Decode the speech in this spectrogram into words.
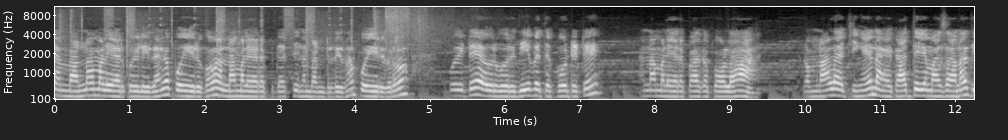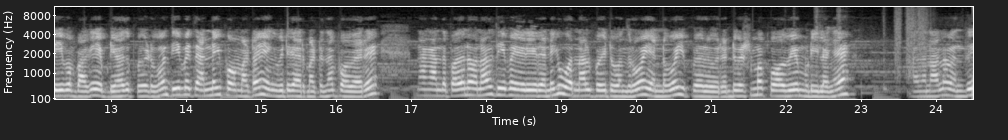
நம்ம அண்ணாமலையார் கோயிலுக்கு தாங்க போயிருக்கோம். அண்ணாமலையாரை தரிசனம் பண்ணுறதுக்கு தான் போயிருக்கிறோம். போயிட்டு அவருக்கு ஒரு தீபத்தை போட்டுட்டு அண்ணாமலையாரை பார்க்க போகலாம். ரொம்ப நாள் ஆச்சுங்க. நாங்கள் கார்த்திகை மாதம் ஆனால் தீபம் பார்க்க எப்படியாவது போயிடுவோம். தீபத்தை அன்னைக்கு போக மாட்டோம். எங்கள் வீட்டுக்காரர் மட்டும்தான் போவார். நாங்கள் அந்த பதினோரு நாள் தீபம் எரியிற அன்னைக்கு ஒரு நாள் போயிட்டு வந்துடுவோம். என்னவோ இப்போ ரெண்டு வருஷமாக போகவே முடியலங்க. அதனால் வந்து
